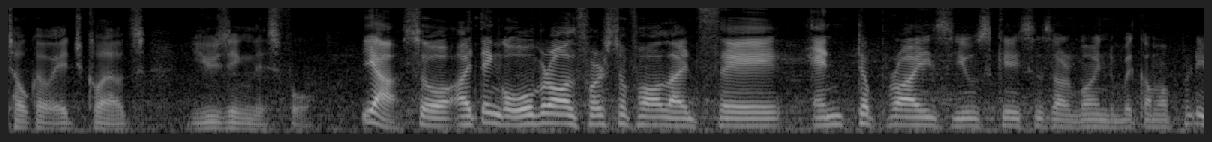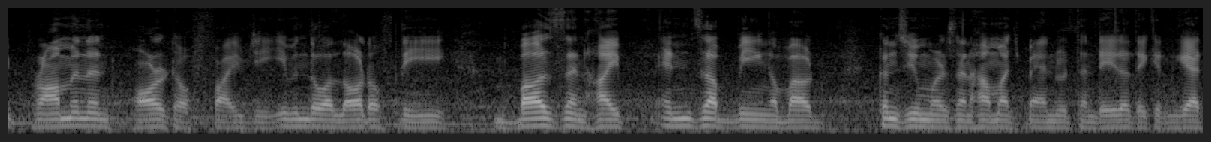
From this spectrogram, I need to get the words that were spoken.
telco edge clouds using this for? Yeah, so I think overall, first of all, I'd say enterprise use cases are going to become a pretty prominent part of 5G, even though a lot of the buzz and hype ends up being about consumers and how much bandwidth and data they can get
